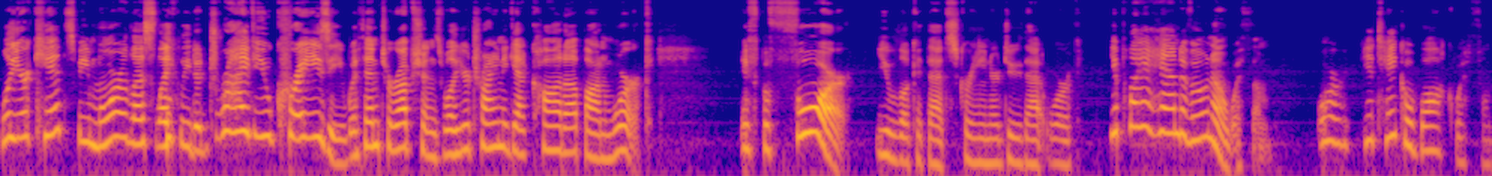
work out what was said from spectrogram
Will your kids be more or less likely to drive you crazy with interruptions while you're trying to get caught up on work? If before you look at that screen or do that work. You play a hand of Uno with them, or you take a walk with them.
